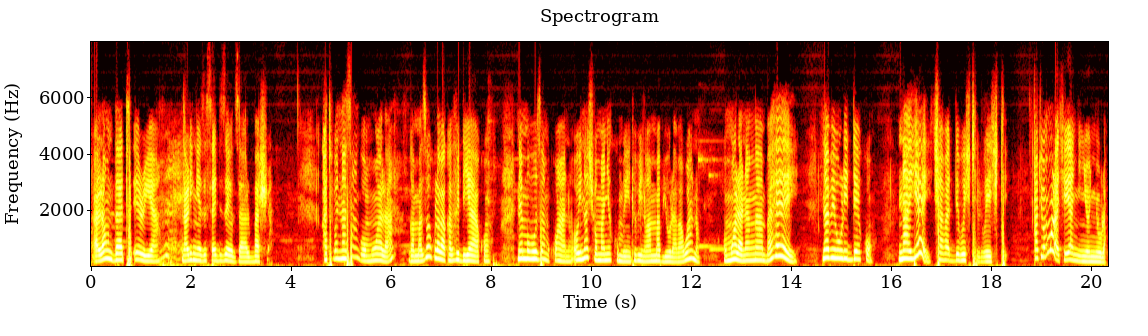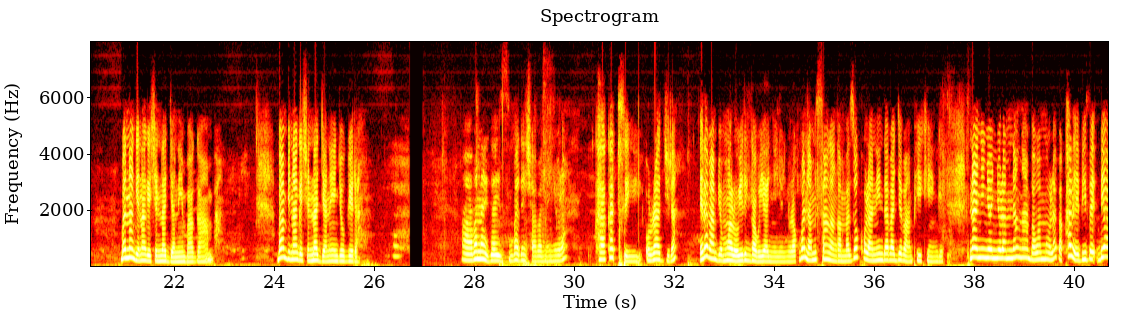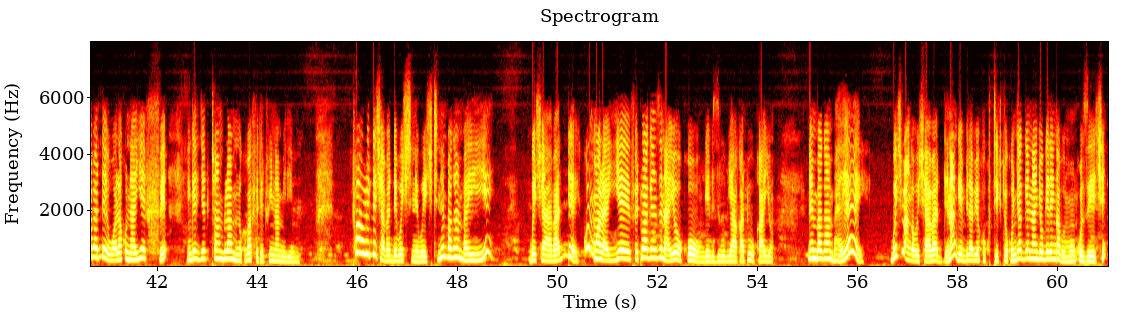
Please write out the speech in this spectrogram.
Around that area nali ngenze side zeyo za albasha. Kati bwe nasanga omuwala nga mmaze okulaba akavidiyo ako ne mubuuza mukwano olina ky'omanyi ku bintu bino amma by'olaba wano? Omuwala n'aŋŋamba hey nabiwuliddeko. Naye kyabadde bwe kiti bwe kiti. Kati omuwala kyeyannyinnyonnyola bannange nange kye najja ne mbagamba. Bambi nange kye najja ne njogera. Ah, bannange guys mbadde nkyabanyonnyola kaakati olwagira era bambi omuwala oyiri nga bwe yannyinnyonnyola kuba namusanga nga mmaze okukola n'indaba gye bampiikinge. Nannyinnyonnyola munaŋŋamba wamma olaba kale byabadde ewalako naye ffe engeri gye tutambula muno kuba ffe tetulina mirimu. Twawulidde kyabadde bwe kiti ne bwe kiti ne mbagamba yiyi bwe kyabadde ko omuwala ye ffe twagenze naye okwo ng'ebizibu byakatuukayo. Ne mbagamba ee bwe kiba nga bwe kyabadde nange mbirabyeko ku tiktok nja kgenda njogere nga bwe munkoze eki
